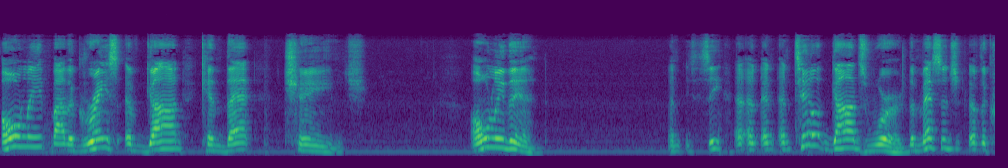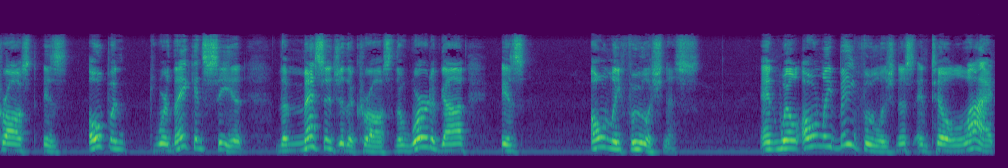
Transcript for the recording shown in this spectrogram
Only by the grace of God can that change. Only then and see, and, and, until God's word, the message of the cross is open where they can see it, the message of the cross, the word of God is only foolishness and will only be foolishness until light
